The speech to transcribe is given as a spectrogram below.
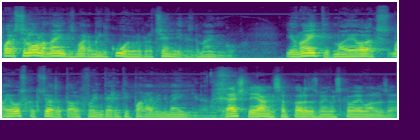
Barcelona mängis, ma arvan, mingi kuuekümne protsendiga seda mängu. United ma ei oleks, ma ei oskaks öelda, et ta oleks võinud eriti paremini mängida. Ashley Young saab kordusmängus ka võimaluse.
